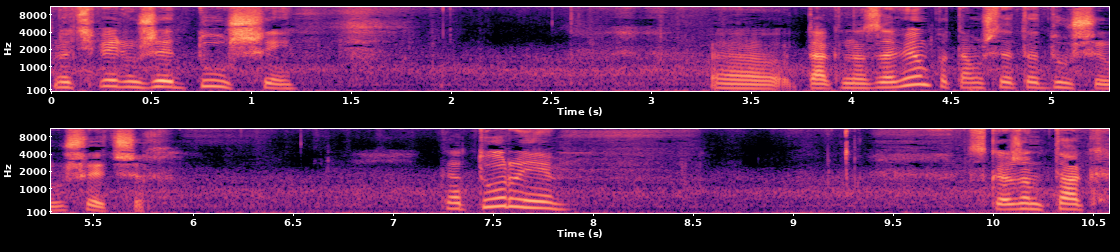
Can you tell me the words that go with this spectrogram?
но теперь уже души, э, так назовем, потому что это души ушедших, которые, скажем так,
